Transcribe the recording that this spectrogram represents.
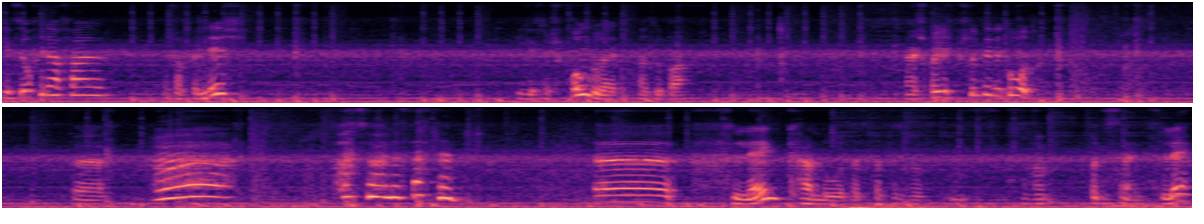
Gibt es auch wieder Fall? Ich hoffe nicht. Hier gibt es ein Sprungbrett. Na super. Dann springe ich bestimmt in den Tod. Äh. Was zur Hölle ist das denn? Äh. Flankkanone. Was, was, was, was, ist denn ein Fleck?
